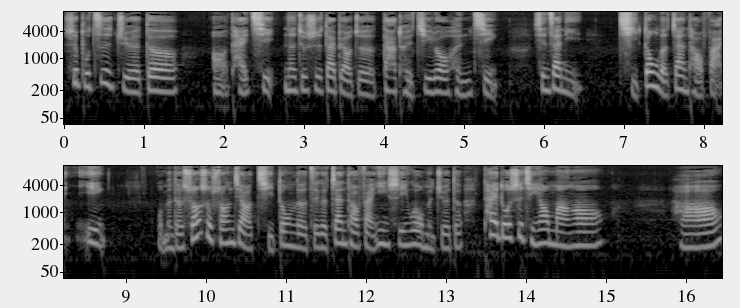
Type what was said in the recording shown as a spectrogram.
是不自觉的哦、抬起，那就是代表着大腿肌肉很紧。现在你启动了战逃反应，我们的双手双脚启动了这个战逃反应，是因为我们觉得太多事情要忙哦。好，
